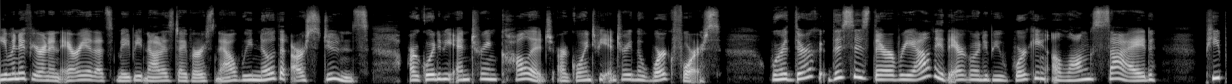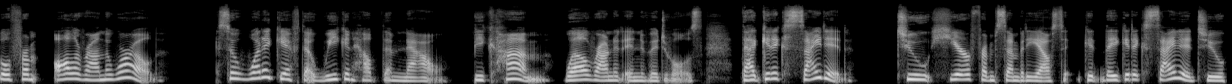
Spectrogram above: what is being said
even if you're in an area that's maybe not as diverse now, we know that our students are going to be entering college, are going to be entering the workforce, where they're, this is their reality. They are going to be working alongside people from all around the world. So what a gift that we can help them now become well-rounded individuals that get excited to hear from somebody else. They get excited to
